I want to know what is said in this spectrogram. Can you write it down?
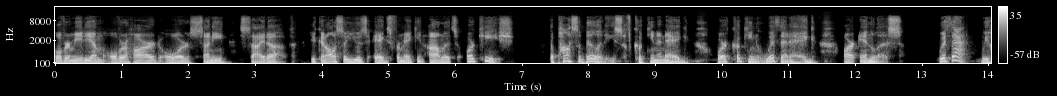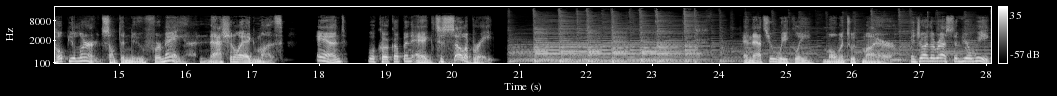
over medium, over hard, or sunny side up. You can also use eggs for making omelets or quiche. The possibilities of cooking an egg or cooking with an egg are endless. With that, we hope you learned something new for May, National Egg Month, and we'll cook up an egg to celebrate. And that's your weekly Moments with Meyer. Enjoy the rest of your week.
